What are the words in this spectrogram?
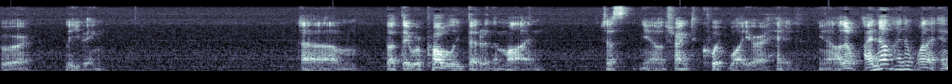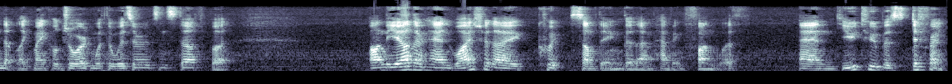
for leaving um, but they were probably better than mine. Just you know, trying to quit while you're ahead. You know, I don't. I know I don't want to end up like Michael Jordan with the Wizards and stuff, but on the other hand, why should I quit something that I'm having fun with? And YouTube is different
